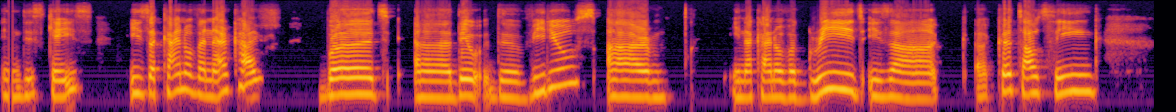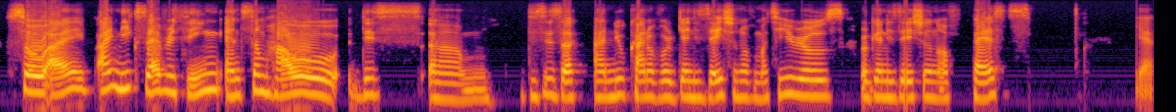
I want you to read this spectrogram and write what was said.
in this case is a kind of an archive but uh, the the videos are in a kind of a grid is a, a cutout thing so i i mix everything and somehow this um, this is a, a new kind of organization of materials, organization of pests. Yeah.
